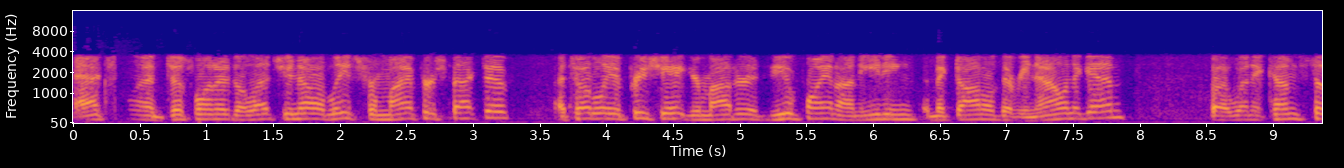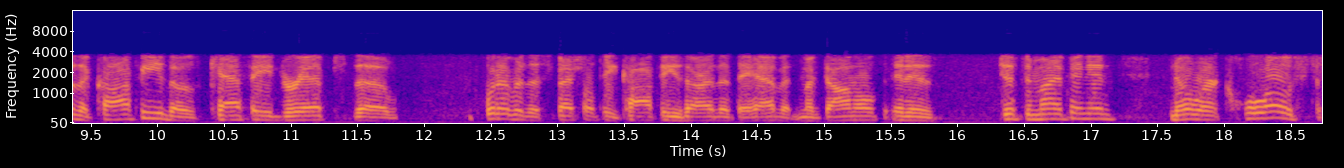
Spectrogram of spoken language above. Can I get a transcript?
Excellent. Just wanted to let you know, at least from my perspective, I totally appreciate your moderate viewpoint on eating at McDonald's every now and again. But when it comes to the coffee, those cafe drips, the whatever the specialty coffees are that they have at McDonald's, it is, just in my opinion, nowhere close to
